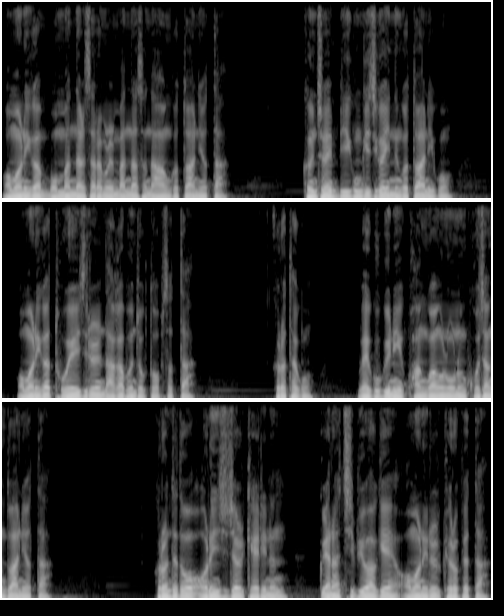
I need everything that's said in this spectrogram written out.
어머니가 못 만날 사람을 만나서 낳은 것도 아니었다. 근처에 미군 기지가 있는 것도 아니고 어머니가 도해지를 나가본 적도 없었다. 그렇다고 외국인이 관광을 오는 고장도 아니었다. 그런데도 어린 시절 게리는 꽤나 집요하게 어머니를 괴롭혔다.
